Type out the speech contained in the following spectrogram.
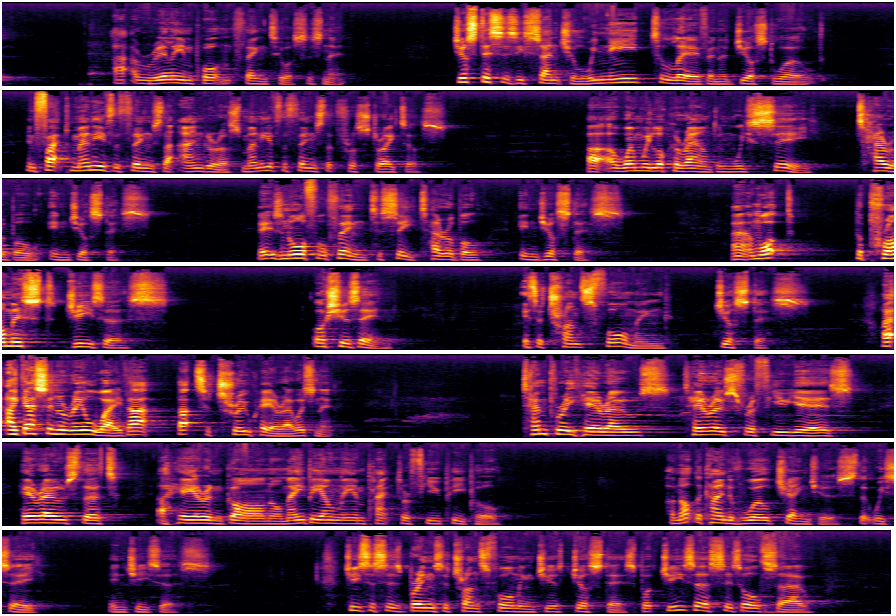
a really important thing to us, isn't it? Justice is essential. We need to live in a just world. In fact, many of the things that anger us, many of the things that frustrate us, are when we look around and we see terrible injustice. It is an awful thing to see terrible injustice. Uh, and what the promised Jesus ushers in is a transforming justice. I, I guess, in a real way, that that's a true hero, isn't it? Temporary heroes, heroes for a few years, heroes that are here and gone, or maybe only impact a few people, are not the kind of world changers that we see in Jesus. Jesus brings a transforming ju- justice, but Jesus is also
